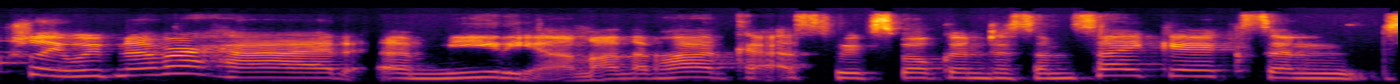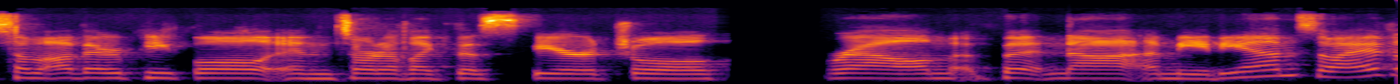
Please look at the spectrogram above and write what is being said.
actually, we've never had a medium on the podcast. We've spoken to some psychics and some other people in sort of like the spiritual realm, but not a medium. So I have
